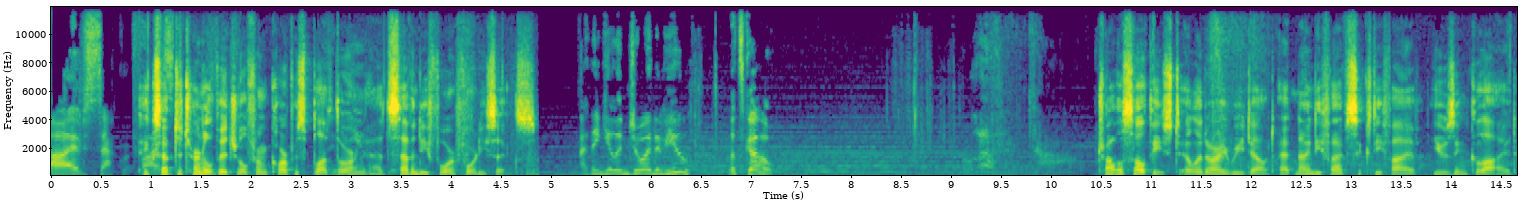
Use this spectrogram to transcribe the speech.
I've sacrificed. Accept Eternal Vigil from Corvus Bloodthorn at 7446. I think you'll enjoy the view. Let's go. Travel southeast to Illidari Redoubt at 9565 using Glide.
